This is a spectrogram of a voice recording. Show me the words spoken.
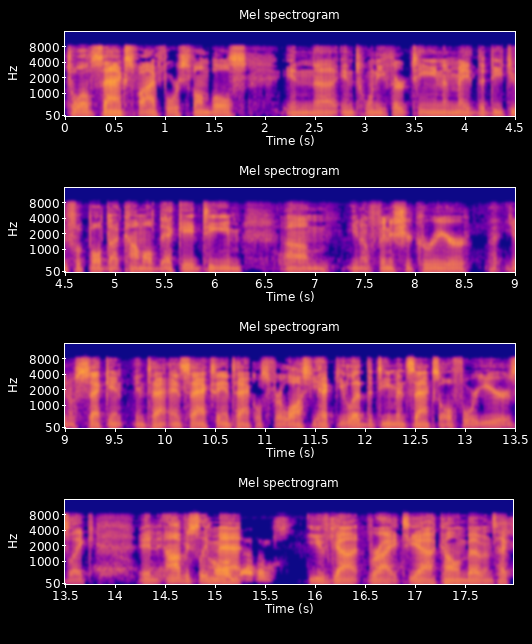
12 sacks, five forced fumbles, in uh, in 2013 and made the d2football.com all decade team. Um, you know, finish your career, uh, you know, second in, ta- in sacks and tackles for loss. Heck, you led the team in sacks all four years. Like, and obviously, Colin Matt, Bevins. you've got right, yeah, Colin Bevins. Heck,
